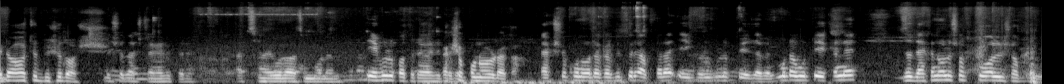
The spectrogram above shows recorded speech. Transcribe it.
এটা হচ্ছে দুশো দশ। দুশো দশ টাকার ভিতরে। আচ্ছা এগুলো আছে মডেল এগুলো কত ভিতরে? একশো পনেরো টাকা। একশো পনেরো টাকার ভিতরে আপনারা এই ঘড়িগুলো পেয়ে যাবেন। মোটামুটি এখানে যে দেখানো হলো সব কোয়ালিটি সম্পূর্ণ।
